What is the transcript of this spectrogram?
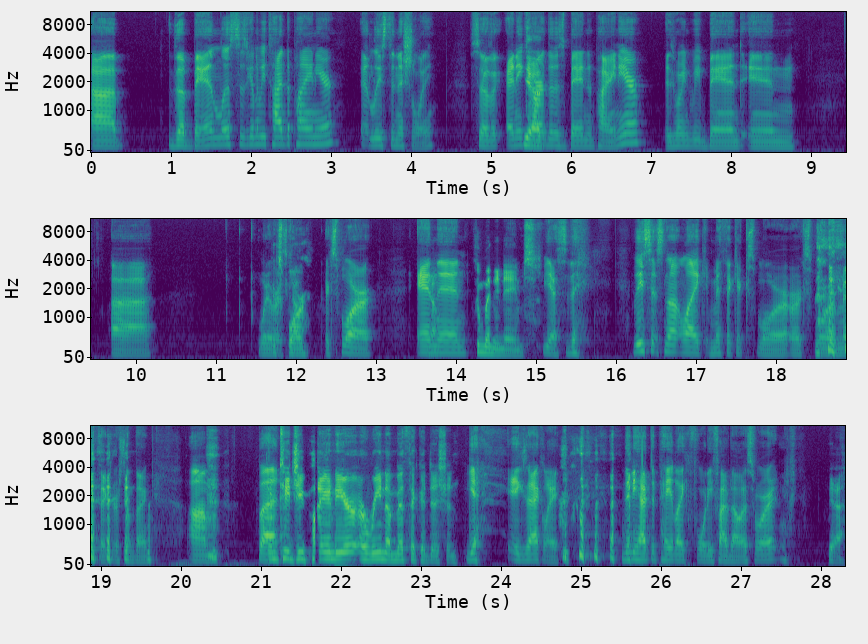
uh, the ban list is going to be tied to Pioneer, at least initially. So, the, any Yeah. card that is banned in Pioneer is going to be banned in, uh, whatever Explorer. Explorer, and Yeah. then Too many names. yes, they, at least it's not like Mythic Explorer or Explorer Mythic or something. Um, but MTG Pioneer Arena Mythic Edition. yeah, exactly. then you have to pay like forty five dollars for it. Yeah.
